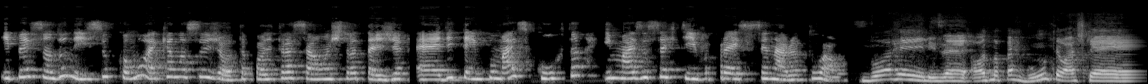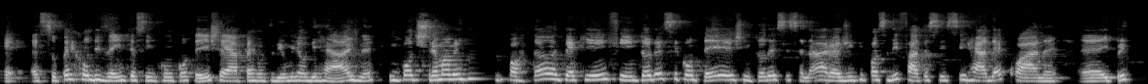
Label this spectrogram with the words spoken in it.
E pensando nisso, como é que a nossa J pode traçar uma estratégia é, de tempo mais curta e mais assertiva para esse cenário atual? Boa, Renes. É ótima pergunta. Eu acho que é, é super condizente assim com o contexto. É a pergunta de um milhão de reais, né? Um ponto extremamente importante é que, enfim, em todo esse contexto, em todo esse cenário, a gente possa de fato assim se realizar adequar, né? É, e principalmente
